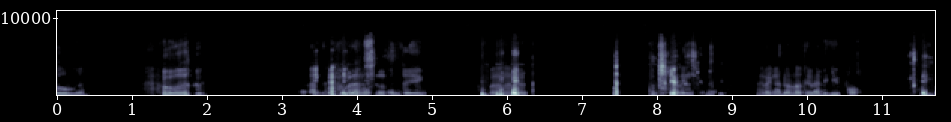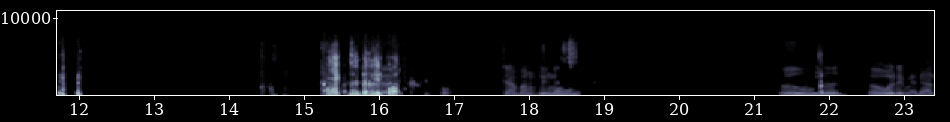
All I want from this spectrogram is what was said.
Ulang ulang ada paling mereka lah di Hippo. Kayak bener tuh Hippo. Hippo cabang jeung nangan oh oh di Medan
